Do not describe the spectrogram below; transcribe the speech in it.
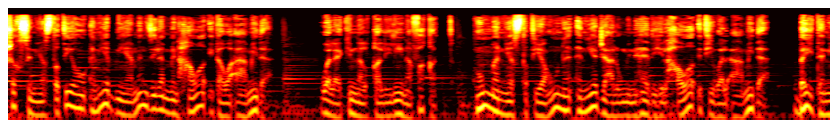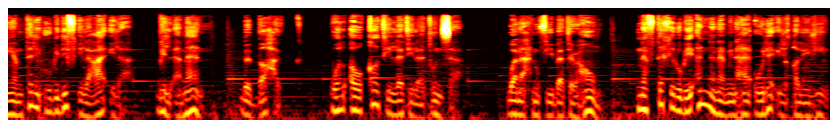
شخص يستطيع أن يبني منزلا من حوائط وأعمدة ولكن القليلين فقط هم من يستطيعون أن يجعلوا من هذه الحوائط والأعمدة بيتا يمتلئ بدفء العائلة بالأمان بالضحك والأوقات التي لا تنسى. ونحن في باتر هوم نفتخر بأننا من هؤلاء القليلين.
